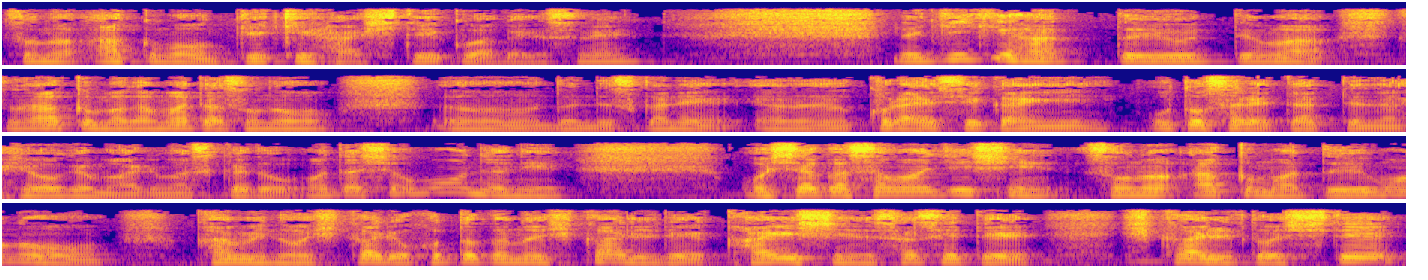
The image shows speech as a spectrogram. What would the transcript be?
その悪魔を撃破していくわけですね。で、撃破というっては、その悪魔がまたその、うん、どうですかね、暗い世界に落とされたっていうような表現もありますけど、私思うのように、お釈迦様自身、その悪魔というものを神の光、仏の光で改心させて、光として、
